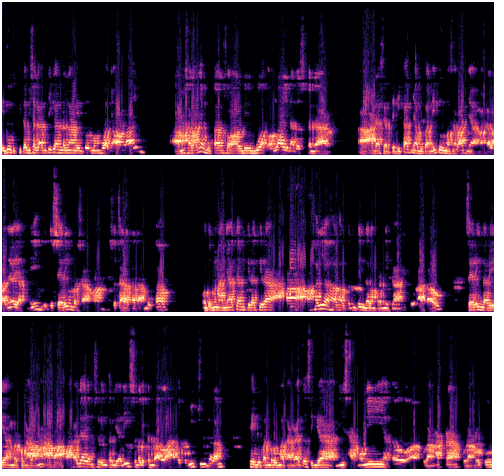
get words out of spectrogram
itu kita bisa gantikan dengan itu membuatnya online. Uh, masalahnya bukan soal dibuat online atau sekedar uh, ada sertifikatnya, bukan itu masalahnya. Masalahnya yakni itu sharing bersama secara tatap muka untuk menanyakan kira-kira apa, hal-hal penting dalam pernikahan itu atau sharing dari yang berpengalaman apa-apa saja yang sering terjadi sebagai kendala atau pemicu dalam kehidupan berumah tangga itu sehingga disharmoni atau uh, kurang akrab, kurang rukun,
